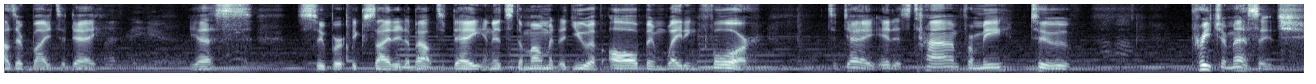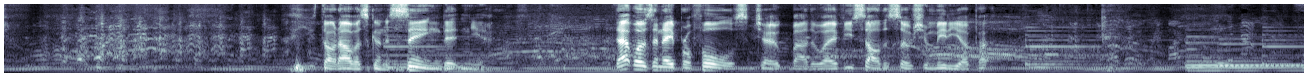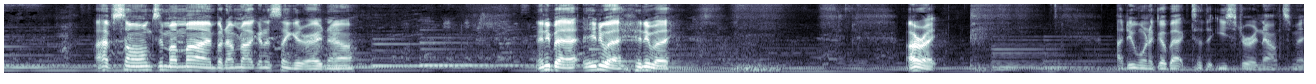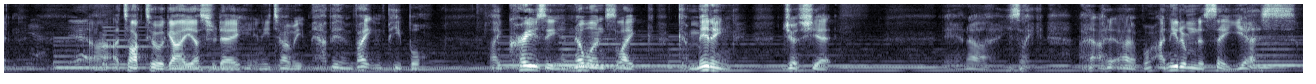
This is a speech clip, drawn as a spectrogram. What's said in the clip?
How's everybody today? Yes, super excited about today, and it's the moment that you have all been waiting for. Today, it is time for me to preach a message. you thought I was going to sing, didn't you? That was an April Fool's joke, by the way, if you saw the social media. I have songs in my mind, but I'm not going to sing it right now. Anyway, anyway, anyway. All right. I do want to go back to the Easter announcement. Uh, I talked to a guy yesterday, and he told me, "Man, I've been inviting people like crazy, and no one's like committing just yet." And uh, he's like, I, I, "I need them to say yes."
